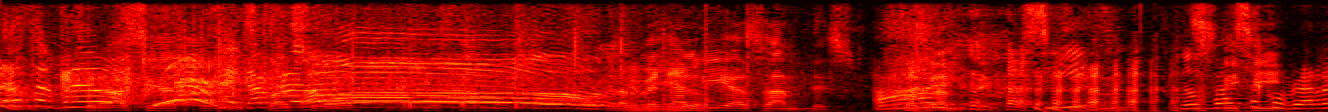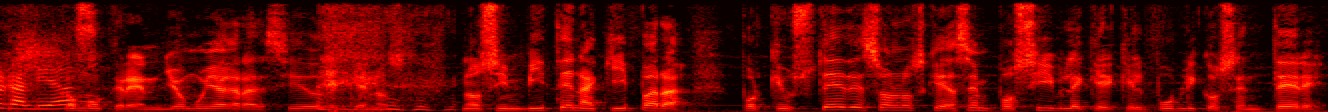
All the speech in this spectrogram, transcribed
estás, Alfredo? Gracias por el espacio. Aquí estamos. las regalías antes. Ay, ¿sí? ¿Nos vas a cobrar regalías? ¿Cómo creen? Yo muy agradecido de que nos, nos inviten aquí para, porque ustedes son los que hacen posible que, que el público se entere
